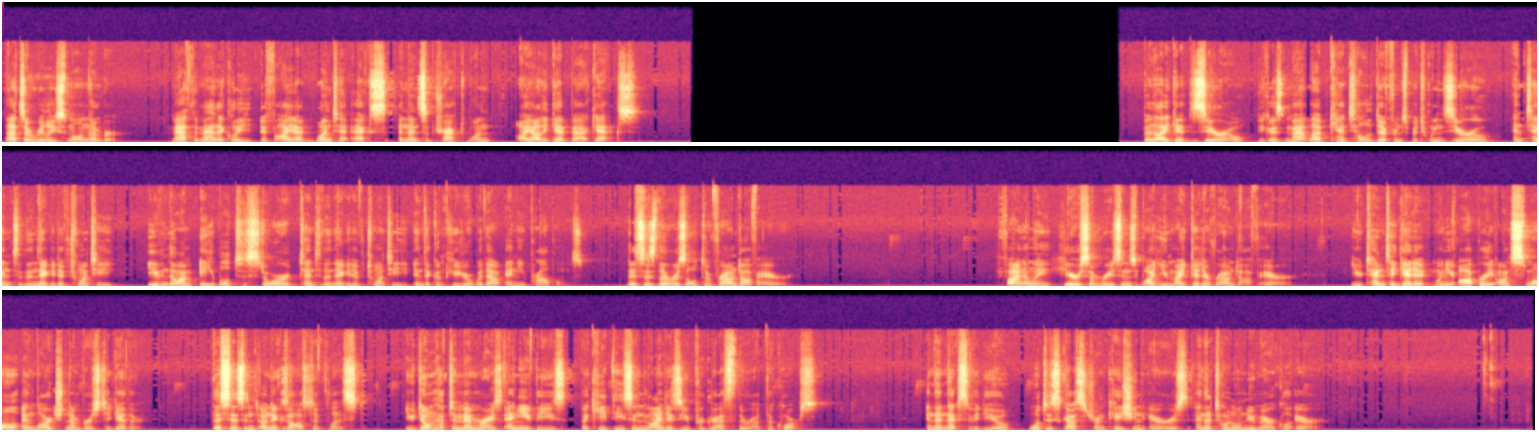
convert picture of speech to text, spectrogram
That's a really small number. Mathematically, if I add 1 to x and then subtract 1, I ought to get back x. But I get 0 because MATLAB can't tell the difference between 0 and 10 to the negative 20, even though I'm able to store 10 to the negative 20 in the computer without any problems. This is the result of round-off error. Finally, here are some reasons why you might get a round-off error. You tend to get it when you operate on small and large numbers together. This isn't an exhaustive list. You don't have to memorize any of these, but keep these in mind as you progress throughout the course. In the next video, we'll discuss truncation errors and the total numerical error.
